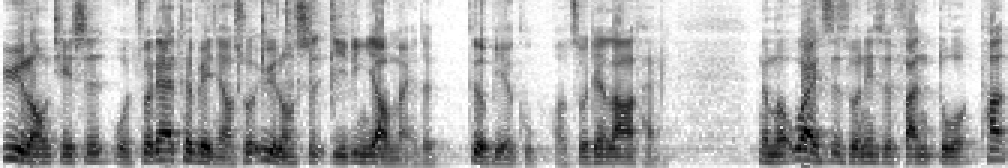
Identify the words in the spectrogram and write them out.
玉龙其实我昨天还特别讲说玉龙是一定要买的个别股啊，昨天拉抬，那么外资昨天是翻多，它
